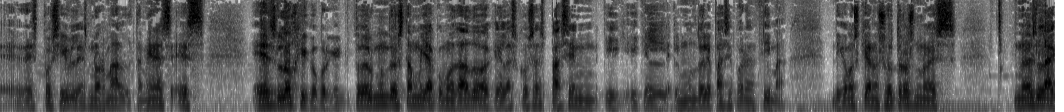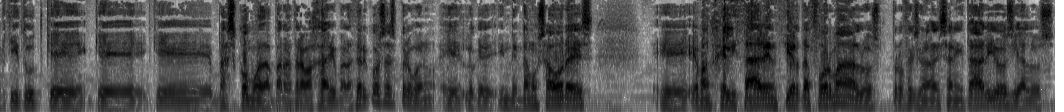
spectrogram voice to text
eh, es posible, es normal. También es, es, es lógico porque todo el mundo está muy acomodado a que las cosas pasen y, y que el, mundo le pase por encima. Digamos que a nosotros no es, no es la actitud que, que, que más cómoda para trabajar y para hacer cosas, pero bueno, eh, lo que intentamos ahora es eh, evangelizar en cierta forma a los profesionales sanitarios y a los,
